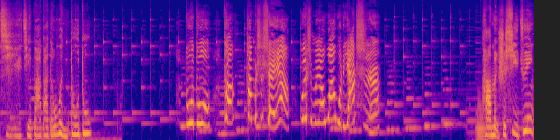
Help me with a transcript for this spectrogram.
结结巴巴地问嘟嘟：“嘟嘟，他他们是谁呀？为什么要挖我的牙齿？”他们是细菌，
